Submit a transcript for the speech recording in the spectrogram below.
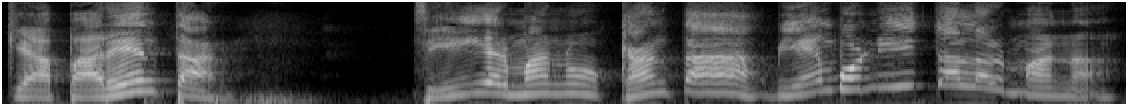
que aparentan. Sí, hermano, canta, bien bonita la hermana.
